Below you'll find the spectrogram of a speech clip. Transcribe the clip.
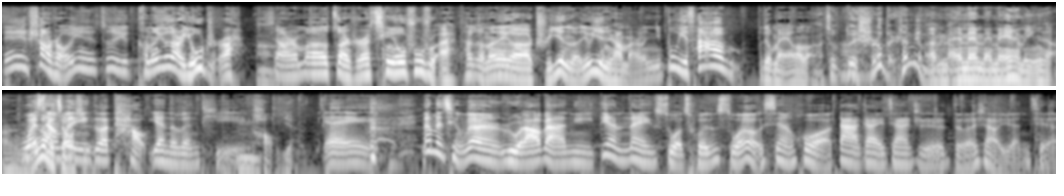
那上手因为这可能有点油脂，像什么钻石清油疏水，它可能那个纸印子就印上面了，你不一擦不就没了吗啊，？就对石头本身并呃，没没没没没什么影响，我想问一。个讨厌的问题，讨厌，哎，那么请问乳老板，你店内所存所有现货大概价值多少元钱？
